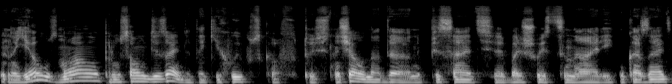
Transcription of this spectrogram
но я узнал про саунд-дизайн для таких выпусков. То есть сначала надо написать большой сценарий, указать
